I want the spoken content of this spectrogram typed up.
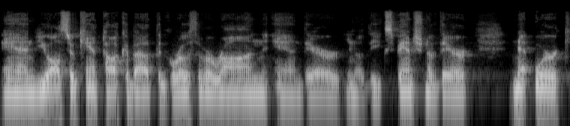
And you also can't talk about the growth of Iran and their, you know, the expansion of their network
